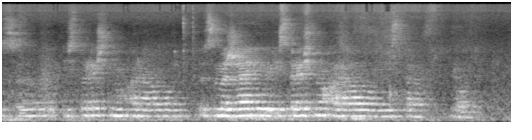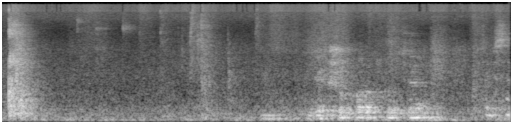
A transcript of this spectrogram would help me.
з історичним ареалом, з межею історичного ареалу міста Род. Якщо коротко, це Це все.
